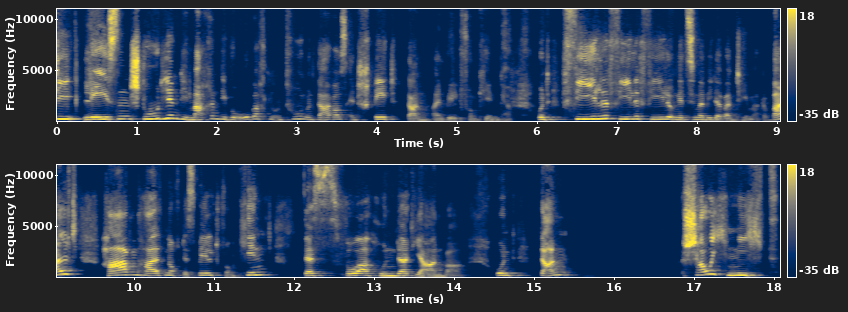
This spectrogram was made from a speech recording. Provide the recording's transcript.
Die lesen Studien, die machen, die beobachten und tun und daraus entsteht dann ein Bild vom Kind. Ja. Und viele, viele, viele, und jetzt sind wir wieder beim Thema Gewalt, haben halt noch das Bild vom Kind, das vor 100 Jahren war. Und dann schaue ich nicht,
